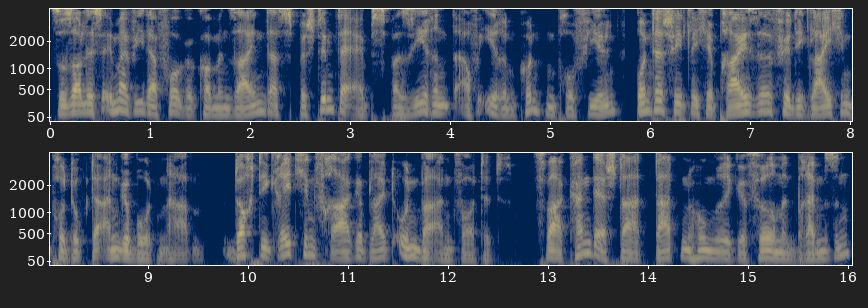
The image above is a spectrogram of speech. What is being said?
So soll es immer wieder vorgekommen sein, dass bestimmte Apps basierend auf ihren Kundenprofilen unterschiedliche Preise für die gleichen Produkte angeboten haben. Doch die Gretchenfrage bleibt unbeantwortet. Zwar kann der Staat datenhungrige Firmen bremsen,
